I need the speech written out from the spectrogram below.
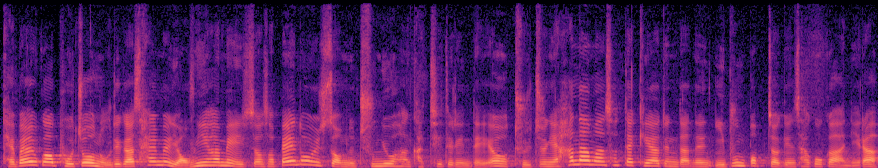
개발과 보존, 우리가 삶을 영위함에 있어서 빼놓을 수 없는 중요한 가치들인데요. 둘 중에 하나만 선택해야 된다는 이분법적인 사고가 아니라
